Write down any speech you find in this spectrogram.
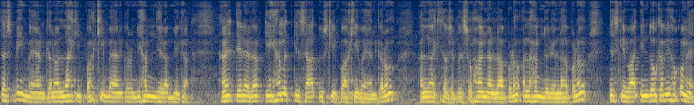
تسبیح بیان کرو، اللہ کی پاکی بیان کرو، بحمد ربی کا ہاں تیرے رب کی حمد کے ساتھ اس کی پاکی بیان کرو۔ اللہ کی سب سے پہلے سبحان اللہ پڑھو الحمد للہ پڑھو۔ اس کے بعد ان دو کا بھی حکم ہے،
